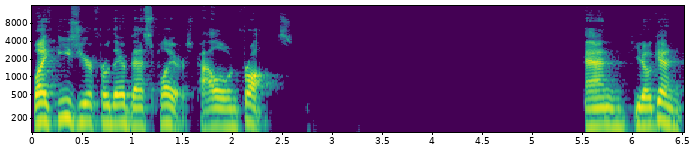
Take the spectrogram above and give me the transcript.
life easier for their best players, Paolo and Franz. And, you know, again,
